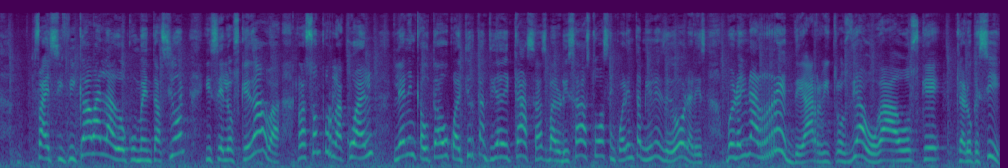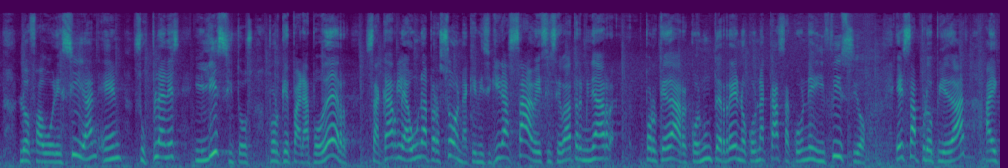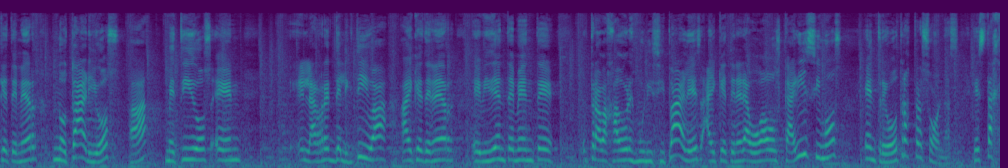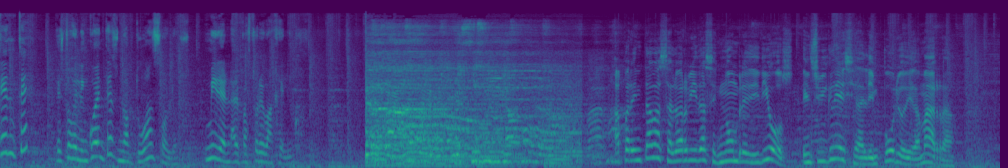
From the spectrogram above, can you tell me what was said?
falsificaban la documentación y se los quedaba, razón por la cual le han incautado cualquier cantidad de casas valorizadas todas en 40 millones de dólares. Bueno, hay una red de árbitros, de abogados que, claro que sí, lo favorecían en sus planes ilícitos, porque para poder sacarle a una persona que ni siquiera sabe si se va a terminar por quedar con un terreno, con una casa, con un edificio, esa propiedad, hay que tener notarios ¿ah? metidos en, la red delictiva, hay que tener evidentemente trabajadores municipales, hay que tener abogados carísimos, entre otras personas. Esta gente, estos delincuentes, no actúan solos. Miren al pastor evangélico. Aparentaba salvar vidas en nombre de Dios en su iglesia, el Emporio de Gamarra.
